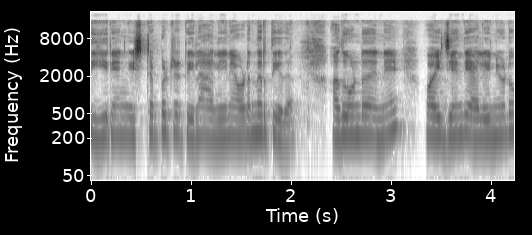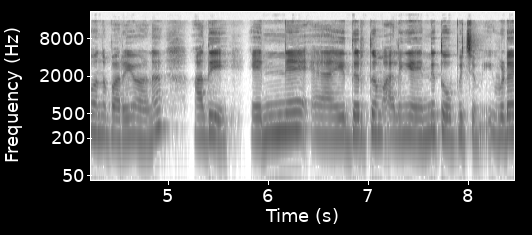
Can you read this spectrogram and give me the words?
തീരെ അങ്ങ് ഇഷ്ടപ്പെട്ടിട്ടില്ല അലീനെ അവിടെ നിർത്തിയത്. അതുകൊണ്ട് തന്നെ വൈജയന്തി അലീനയോട് വന്ന് പറയുവാണ് അതെ എന്നെ എതിർത്തും അല്ലെങ്കിൽ എന്നെ തോപ്പിച്ചും ഇവിടെ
